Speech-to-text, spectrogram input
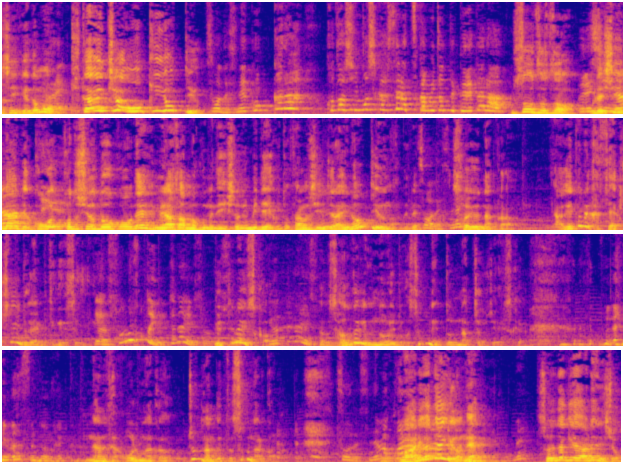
しいけども、はい。期待値は大きいよっていう。そうですね。こっから今年もしかしたら掴み取ってくれたらそうそうそう。嬉嬉しいなってここ今年の動向をね皆さんも含めて一緒に見ていくと楽しいんじゃないの？っていうのなんでね。そうですね。いうなんか上げてない活躍しないとかやめてください。いやそんなこと言ってないですよ。言ってないですか？言ってないですよ。なんか佐々木の呪いとかすぐネットになっちゃうじゃないですか なりますのなんだ俺もなんかちょっとなんか言ったらすぐなるから。そうですね。まあありがたいけどね。それだけあれでしょ、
